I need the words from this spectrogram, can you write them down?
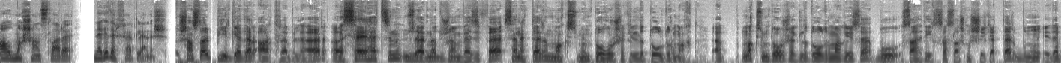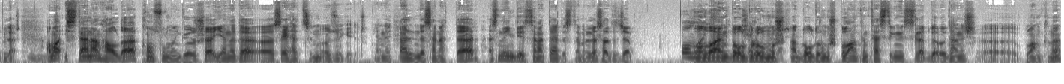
alma şansları nə qədər fərqlənir? Şansları bir qədər artıra bilər. Səyahətçinin üzərinə düşən vəzifə sənədlərin maksimum doğru şəkildə doldurmaqdır. Maksimum doğru şəkildə doldurmağı isə bu sahədə ixtisaslaşmış şirkətlər bunu edə bilər. Hı -hı. Amma istənilən halda konsulla görüşə yenə də səyahətçinin özü gedir. Yəni əlində sənədlər, əslində indi sənədlər də istəmirlər, sadəcə onlayn, onlayn doldurulmuş, doldurulmuş blankın təsdiqini istəyirlər, bir də ödəniş blankını.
